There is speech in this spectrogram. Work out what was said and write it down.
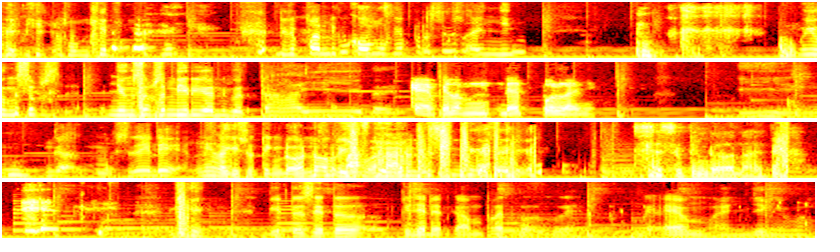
Anjing, mungkin di depan gue komuknya persis anjing. nyungsep nyungsep sendirian gue tai, tai. Kayak film Deadpool aja. Iya, enggak maksudnya dia ini lagi syuting dono gimana. Syuting down aja. gitu sih tuh kejadian kampret kalau gue BM anjing emang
